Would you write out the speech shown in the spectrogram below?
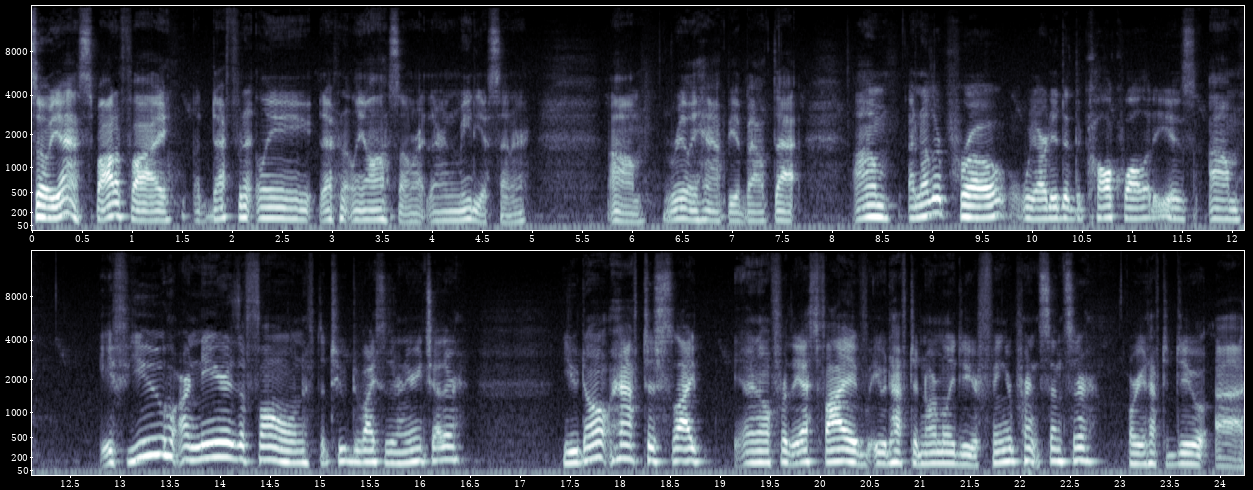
So yeah, Spotify uh, definitely definitely awesome right there in the media center. Um, really happy about that. Um, another pro we already did the call quality is um, if you are near the phone, if the two devices are near each other, you don't have to slide. You know, for the S5, you would have to normally do your fingerprint sensor, or you'd have to do uh,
